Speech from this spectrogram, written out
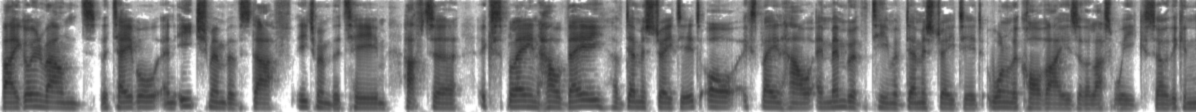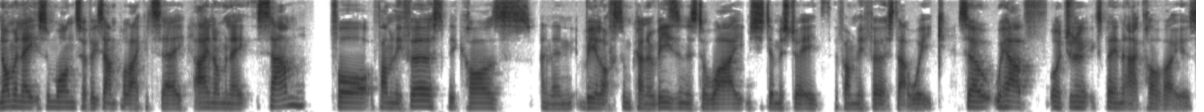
by going around the table, and each member of staff, each member of the team, have to explain how they have demonstrated or explain how a member of the team have demonstrated one of the core values of the last week. So they can nominate someone. So, for example, I could say, I nominate Sam for family first because, and then reel off some kind of reason as to why she's demonstrated the family first that week. So we have, or do you want to explain our core values?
